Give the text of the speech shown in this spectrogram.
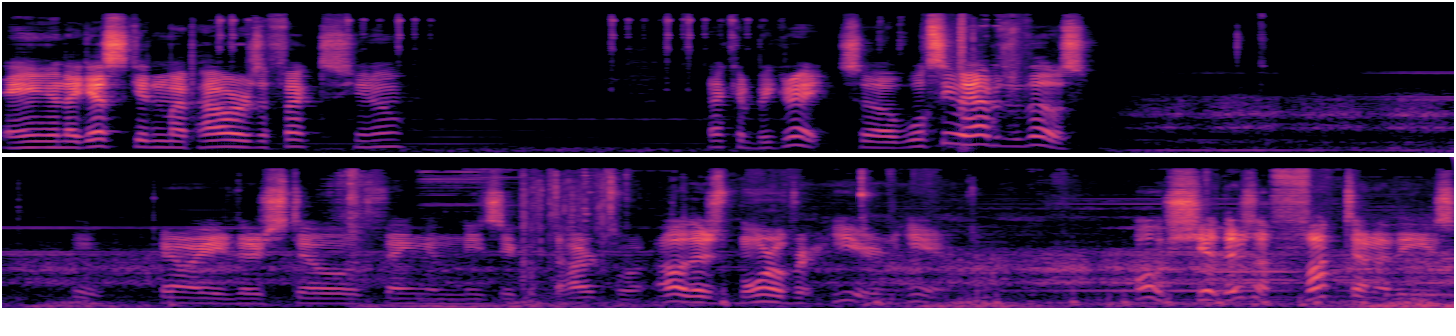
And I guess getting my powers effect, you know, that could be great. So we'll see what happens with those. Ooh, apparently there's still a thing and needs to equip the heart for. Oh, there's more over here and here. Oh shit, there's a fuck ton of these.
